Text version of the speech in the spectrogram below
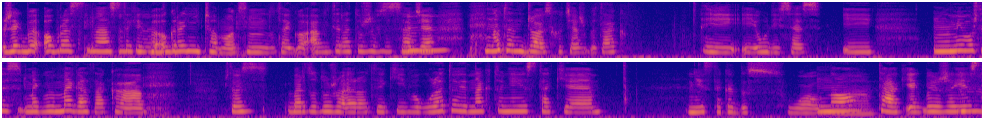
że jakby obraz nas tak jakby Mhm. ogranicza mocno do tego, a w literaturze w zasadzie, Mhm. no ten Joyce chociażby, tak? I, i Ulysses. I mm, mimo, że to jest jakby mega taka, że to jest bardzo dużo erotyki w ogóle, to jednak to nie jest takie, Nie jest taka dosłowna. no tak, jakby, że jest Mhm.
